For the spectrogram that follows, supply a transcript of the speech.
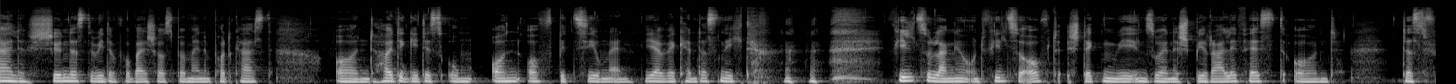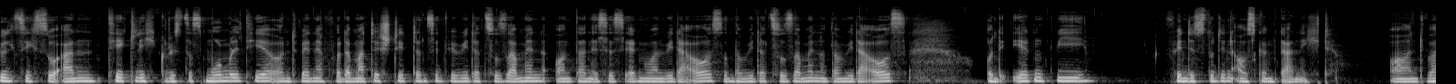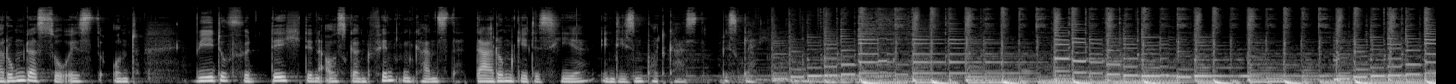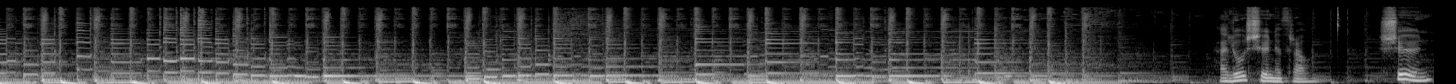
Hallo, schön, dass du wieder vorbeischaust bei meinem Podcast. Und heute geht es um On-Off-Beziehungen. Ja, wer kennt das nicht? viel zu lange und viel zu oft stecken wir in so eine Spirale fest und das fühlt sich so an, täglich grüßt das Murmeltier und wenn er vor der Matte steht, dann sind wir wieder zusammen und dann ist es irgendwann wieder aus und dann wieder zusammen und dann wieder aus und irgendwie findest du den Ausgang da nicht. Und warum das so ist und wie du für dich den Ausgang finden kannst, darum geht es hier in diesem Podcast. Bis gleich. Hallo schöne Frau. Schön,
